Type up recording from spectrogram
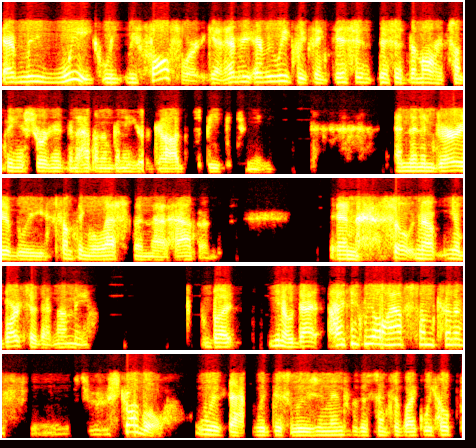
Every week we, we fall for it again. Every every week we think this is this is the moment something extraordinary is going to happen. I'm going to hear God speak to me, and then invariably something less than that happens. And so now you know Barth said that, not me. But you know that I think we all have some kind of struggle with that, with disillusionment, with a sense of like we hoped,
